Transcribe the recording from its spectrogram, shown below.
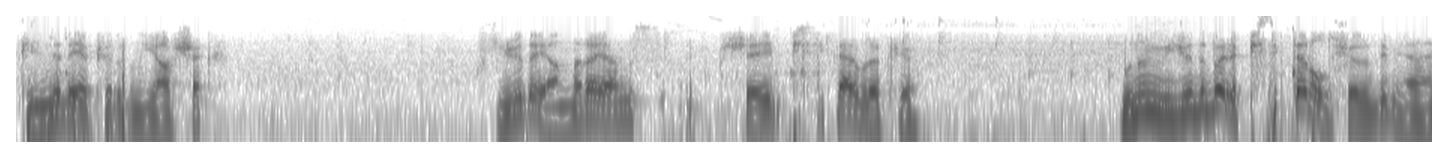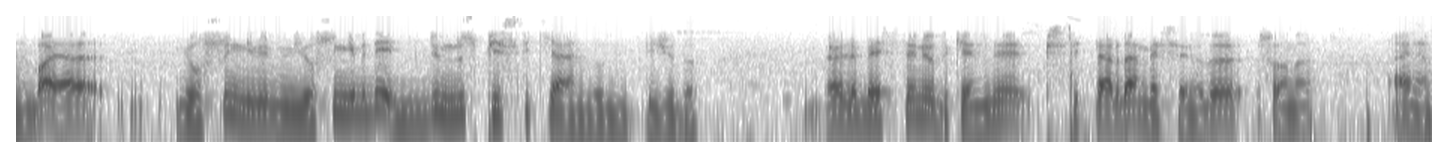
filmde de yapıyordu bunu yavşak. Üçüncü de yanlara yalnız şey pislikler bırakıyor. Bunun vücudu böyle pislikten oluşuyordu değil mi yani? Bayağı yosun gibi mi? Yosun gibi değil. Dümdüz pislik yani bunun vücudu. Öyle besleniyordu kendi. Pisliklerden besleniyordu. Sonra aynen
